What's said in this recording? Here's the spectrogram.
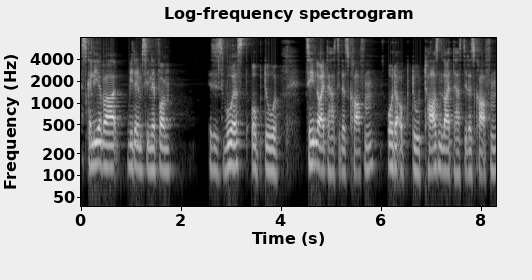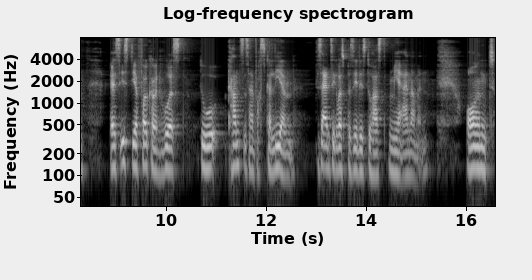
Skalierbar wieder im Sinne von, es ist Wurst, ob du 10 Leute hast, die das kaufen oder ob du 1000 Leute hast, die das kaufen. Es ist dir vollkommen Wurst. Du kannst es einfach skalieren. Das Einzige, was passiert ist, du hast mehr Einnahmen. Und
